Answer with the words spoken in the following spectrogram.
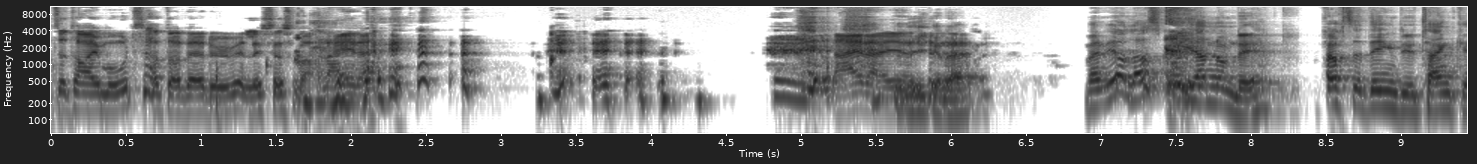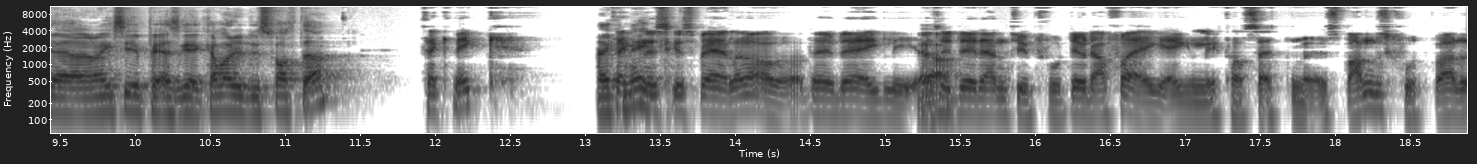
Så tar jeg motsatt av det du vil ikke svare. Nei, nei. nei, nei, jeg liker ikke det. Men ja, la oss gå gjennom de. Første ting du tenker når jeg sier PSG, hva var det du svarte? Teknikk. Teknikk? Tekniske spillere. da. Det er jo det jeg liker. Ja. Altså, det, er den type fot det er jo derfor jeg egentlig har sett med spansk fotball.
